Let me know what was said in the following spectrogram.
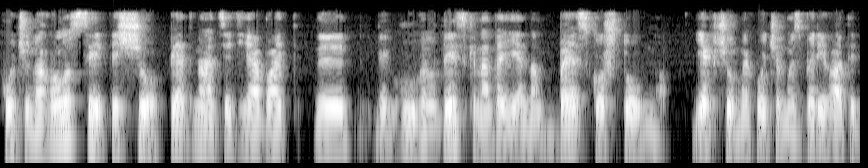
Хочу наголосити, що 15 ГБ е, Google Диск надає нам безкоштовно. Якщо ми хочемо зберігати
